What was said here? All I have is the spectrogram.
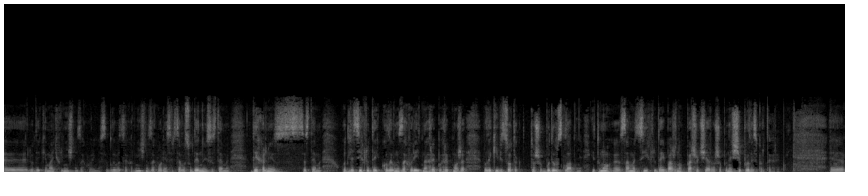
е, люди, які мають хронічні захворювання, особливо це хронічні захворювання серцево-судинної системи, дихальної системи. От для цих людей, коли вони захворіють на грип, грип може великий відсоток того, що буде ускладнення. І тому е, саме цих людей бажано в першу чергу, щоб вони щепились проти грипу. Е,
